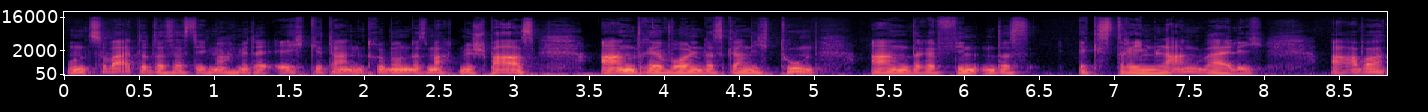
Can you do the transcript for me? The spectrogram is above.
und so weiter. Das heißt, ich mache mir da echt Gedanken drüber und das macht mir Spaß. Andere wollen das gar nicht tun, andere finden das extrem langweilig, aber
